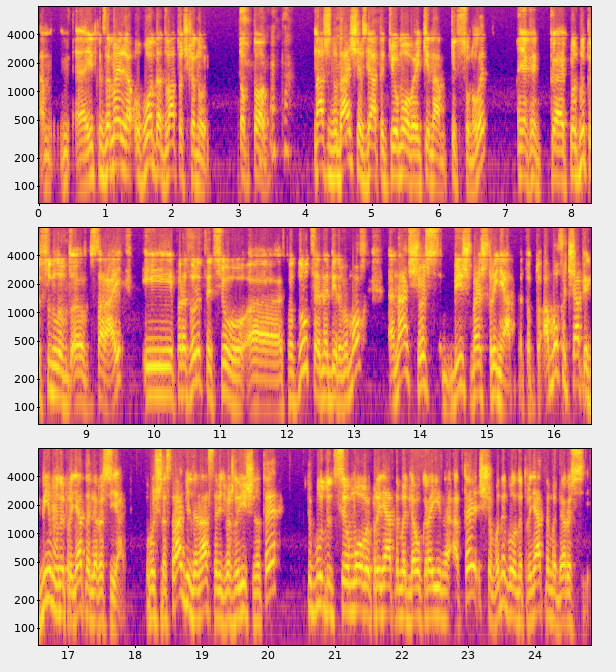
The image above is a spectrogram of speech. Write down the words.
ем, е, «Рідкоземельна угода 2.0». Тобто, наша задача взяти ті умови, які нам підсунули, як е, козу підсунули в, е, в сарай, і перетворити цю е, козу, цей набір вимог, на щось більш-менш прийнятне. Тобто, або, хоча б як мінімум, неприйнятне для росіян, тому що насправді для нас навіть важливіше не те. Чи будуть ці умови прийнятними для України, а те, щоб вони були неприйнятними для Росії,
